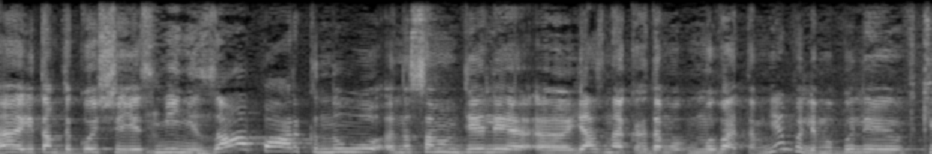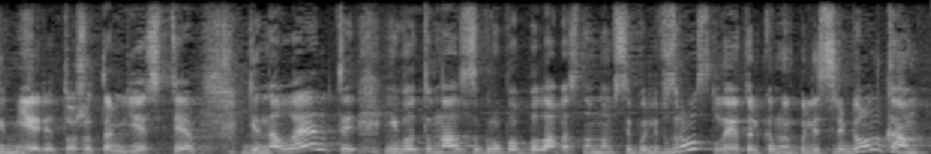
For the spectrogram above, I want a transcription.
э, и там такой еще есть мини-зоопарк. Ну, на самом деле, я знаю, когда мы, мы в этом не были, мы были в Кемере, тоже там есть Диноленд, и, и вот у нас группа была, в основном все были взрослые, только мы были с ребенком.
